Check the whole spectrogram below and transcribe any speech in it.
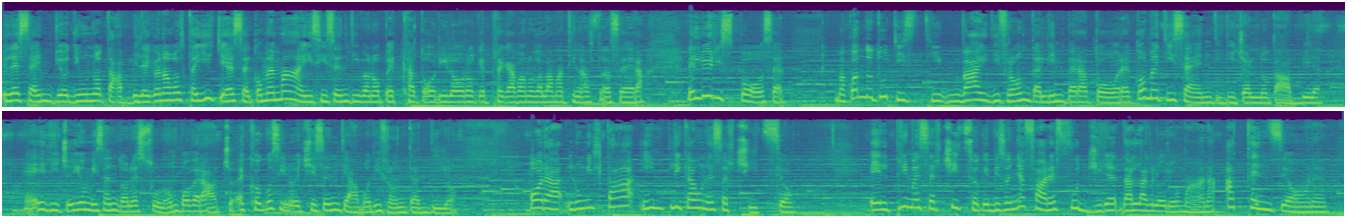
l'esempio di un notabile che una volta gli chiese come mai si sentivano peccatori loro che pregavano dalla mattina alla sera. E lui rispose ma quando tu ti, ti vai di fronte all'imperatore come ti senti? dice il notabile. E dice io mi sento nessuno un poveraccio. Ecco così noi ci sentiamo di fronte a Dio. Ora l'umiltà implica un esercizio. E il primo esercizio che bisogna fare è fuggire dalla gloria umana. Attenzione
